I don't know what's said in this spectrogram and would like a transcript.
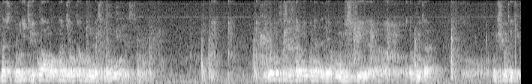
Значит, проводить рекламу антиалкогольной спрямованности. Ну, мы с этой стороны, понятно дело, будем вести э, какой-то э, учет этих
